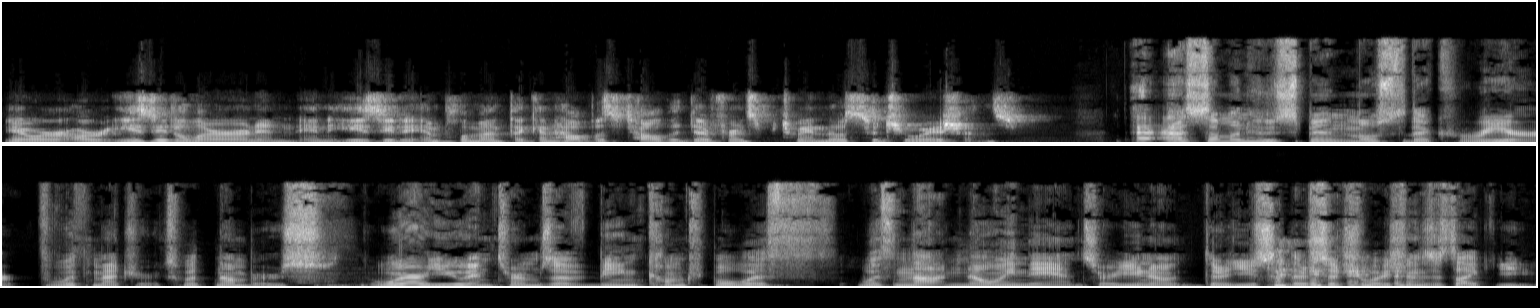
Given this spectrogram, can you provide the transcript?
you know, are, are easy to learn and, and easy to implement that can help us tell the difference between those situations. As someone who's spent most of their career with metrics, with numbers, where are you in terms of being comfortable with with not knowing the answer? You know, there, you said there's situations it's like you,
